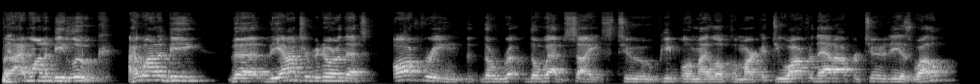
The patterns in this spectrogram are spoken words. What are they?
but yeah. I want to be Luke. I want to be the, the entrepreneur that's offering the, the, the websites to people in my local market. Do you offer that opportunity as well?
